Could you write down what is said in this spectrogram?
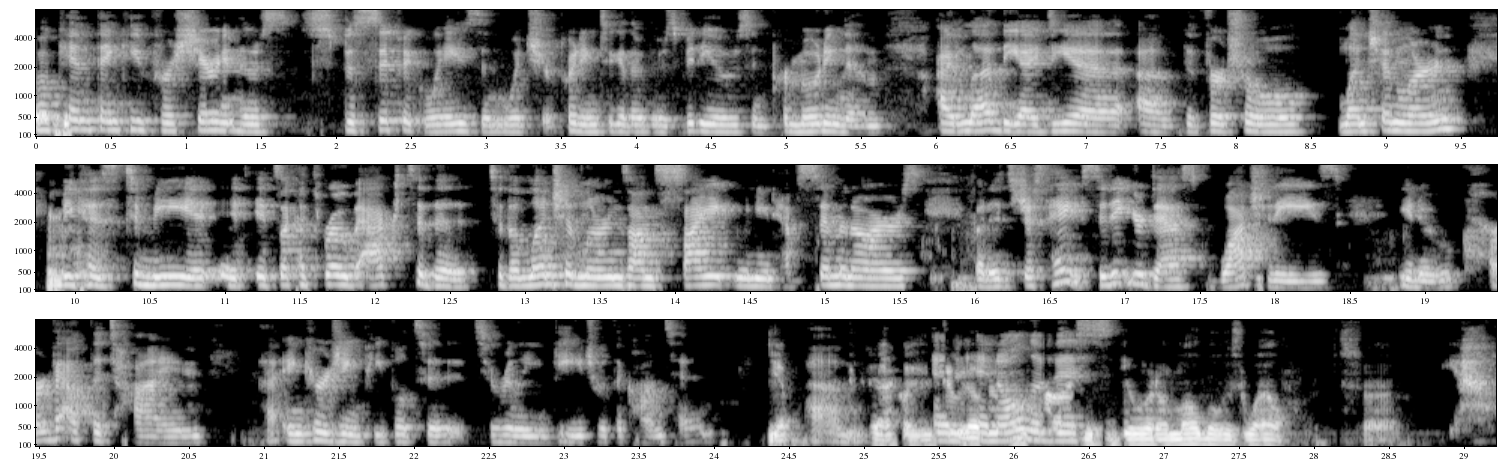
Well, Ken, thank you for sharing those specific ways in which you're putting together those videos and promoting them. I love the idea of the virtual lunch and learn hmm. because to me it, it, it's like a throwback to the to the lunch and learns on site when you'd have seminars but it's just hey sit at your desk watch these you know carve out the time uh, encouraging people to to really engage with the content yep um, exactly and, and all of this do it on mobile as well so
